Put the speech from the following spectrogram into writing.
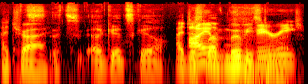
I try. It's, it's a good skill. I just I love movies very, too much.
